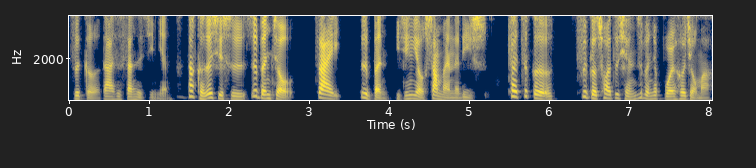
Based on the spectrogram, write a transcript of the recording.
资格大概是三十几年。那可是其实日本酒在日本已经有上百年的历史，在这个资格出来之前，日本就不会喝酒吗？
